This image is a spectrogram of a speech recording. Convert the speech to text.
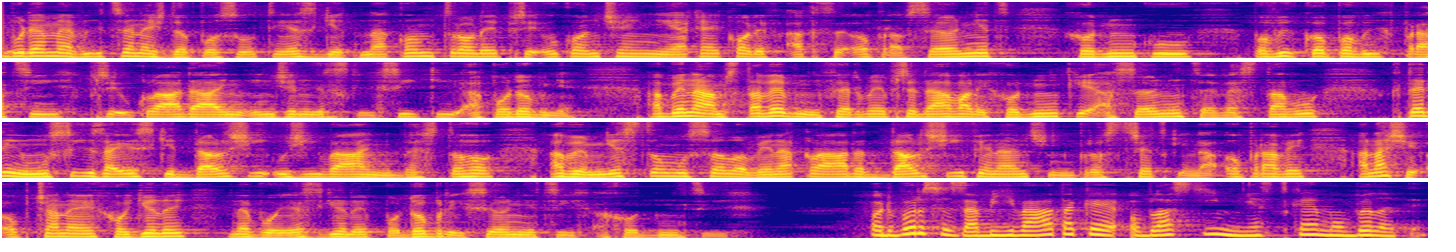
budeme více než doposud jezdit na kontroly při ukončení jakékoliv akce oprav silnic, chodníků, po výkopových pracích, při ukládání inženýrských sítí a podobně, aby nám stavební firmy předávaly chodníky a silnice ve stavu, který musí zajistit další užívání bez toho, aby město muselo vynakládat další finanční prostředky na opravy a naši občané chodili nebo jezdili po dobrých silnicích a chodnících. Odbor se zabývá také oblastí městské mobility.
